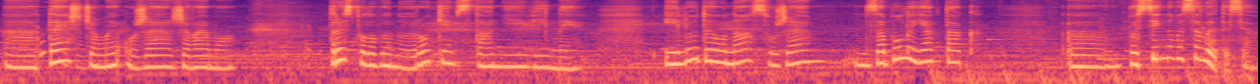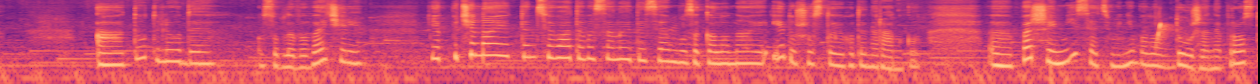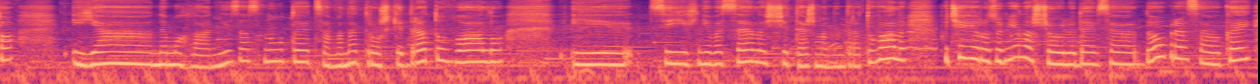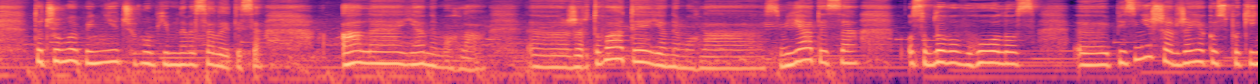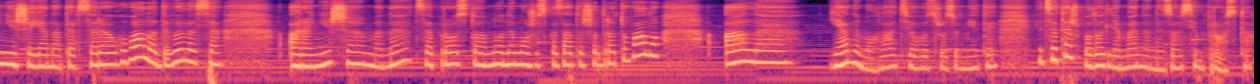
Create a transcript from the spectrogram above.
е, те, що ми вже живемо три з половиною роки в стані війни. І люди у нас вже забули, як так постійно веселитися. А тут люди, особливо ввечері, як починають танцювати, веселитися, музика лунає і до 6 години ранку. Е, Перший місяць мені було дуже непросто, і я не могла ні заснути. Це мене трошки дратувало. І ці їхні веселощі теж мене дратували. Хоча я розуміла, що у людей все добре, все окей, то чому б і ні, чому б їм не веселитися. Але я не могла е, жартувати, я не могла сміятися, особливо вголос. Е, Пізніше вже якось спокійніше я на те все реагувала, дивилася. А раніше мене це просто ну не можу сказати, що дратувало, але я не могла цього зрозуміти. І це теж було для мене не зовсім просто.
